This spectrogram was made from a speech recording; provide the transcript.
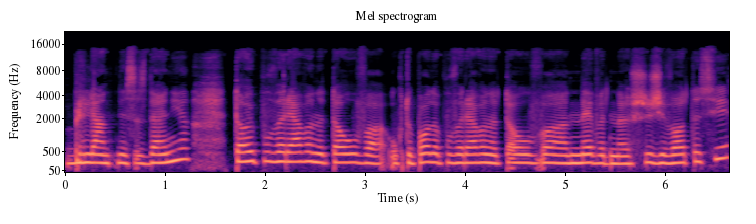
брилянтни създания. Той поверява на Толова, октопода поверява на Толова неведнъж живота си,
